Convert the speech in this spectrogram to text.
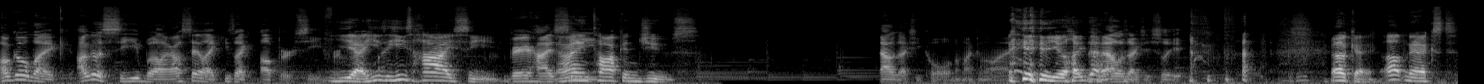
I'll go like I'll go C, but like, I'll say like he's like upper C. For me. Yeah, he's he's high C. very high C. I ain't talking juice. that was actually cold. I'm not gonna lie. you like that? that was actually sweet. Okay, up next,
